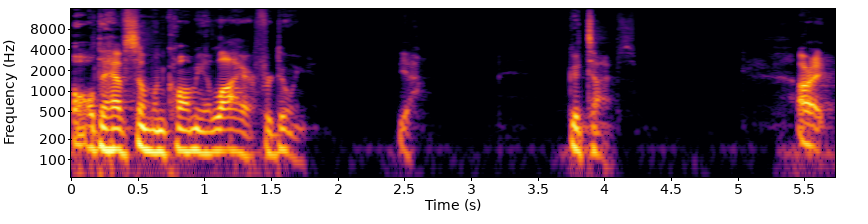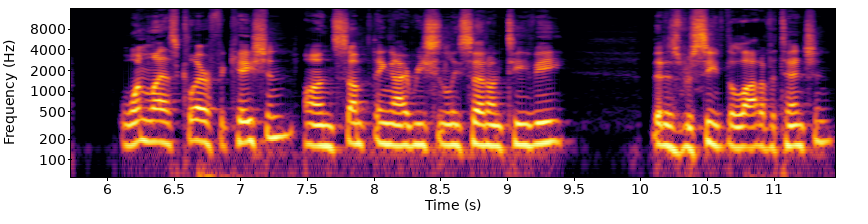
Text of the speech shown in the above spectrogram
All to have someone call me a liar for doing it. Yeah. Good times. All right. One last clarification on something I recently said on TV that has received a lot of attention.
